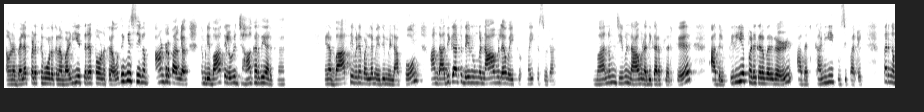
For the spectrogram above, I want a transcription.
அவனை பலப்படுத்துவோம் உனக்கு நான் வழியை திறப்ப உனக்கு நான் உதவி செய்வேன். ஆண்டு பாருங்களேன் நம்முடைய வார்த்தையில ஜாகிரதையா இருக்கிறார். ஏன்னா வார்த்தை விட வல்லம் எதுவும் இல்லை. அப்போ அந்த அதிகாரத்தை தேவன் உங்க நாவல வைக்க வைக்க சொல்றார். மரணம் ஜீவன் நாவன் அதிகாரத்துல இருக்கு. அதில் பிரியப்படுகிறவர்கள் அதன் கனியை பூசிப்பார்கள். பாருங்க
